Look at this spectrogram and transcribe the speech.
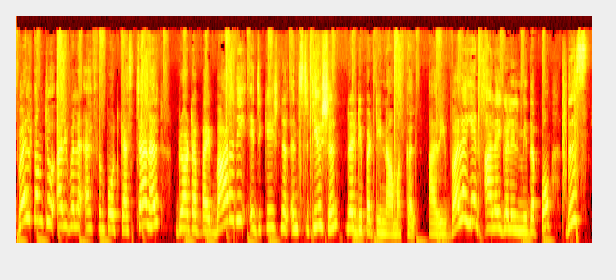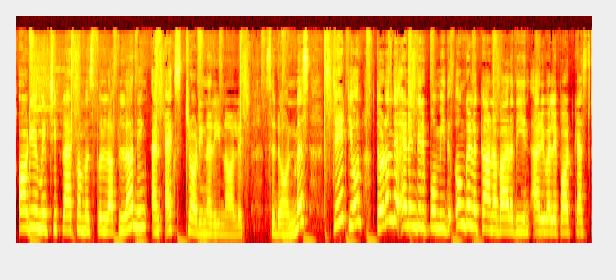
Welcome to Arivalai FM podcast channel brought up by Bharathi educational institution Rettipatti Namakkal அறிவலையின் அலைகளில் மிதப்போம். This audio Mirchi platform is full of learning and extraordinary knowledge so don't miss stay tuned தொடர்ந்து இணைந்திருப்போம். இது உங்களுக்கான பாரதியின் அறிவலை பாட்காஸ்ட்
